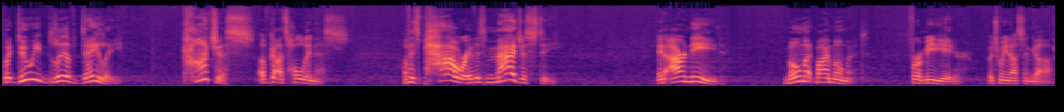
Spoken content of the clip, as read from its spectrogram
But do we live daily conscious of God's holiness, of his power, of his majesty, and our need, moment by moment, for a mediator between us and God.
